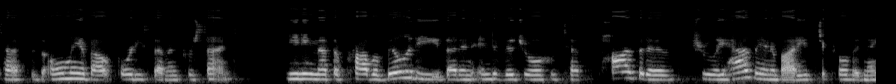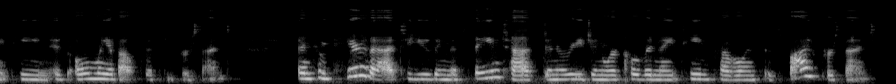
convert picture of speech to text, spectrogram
test is only about 47%, meaning that the probability that an individual who tests positive truly has antibodies to COVID-19 is only about 50%. Then compare that to using the same test in a region where COVID-19 prevalence is 5%,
